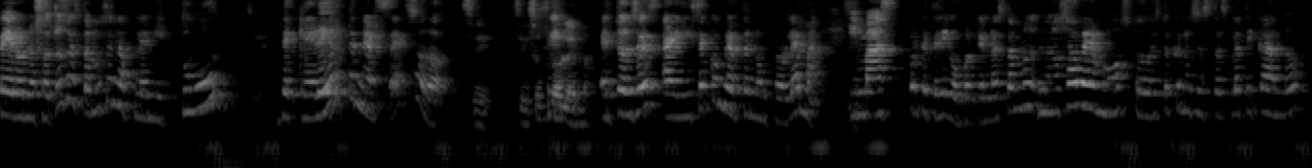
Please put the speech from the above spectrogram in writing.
pero nosotros estamos en la plenitud de querer tener sexo, Doc. Sí, Sí, es un Sí. problema. Entonces ahí se convierte en un problema. Y más porque te digo, porque no estamos, no sabemos todo esto que nos estás platicando,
